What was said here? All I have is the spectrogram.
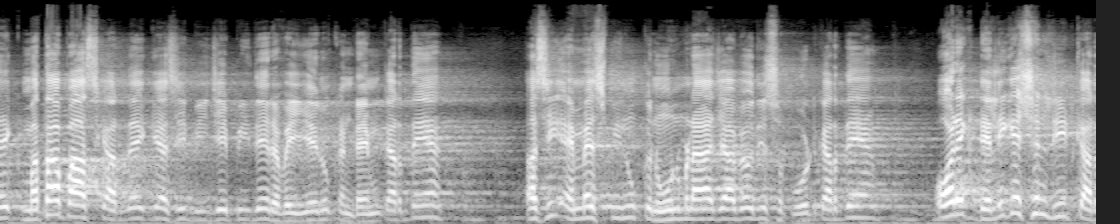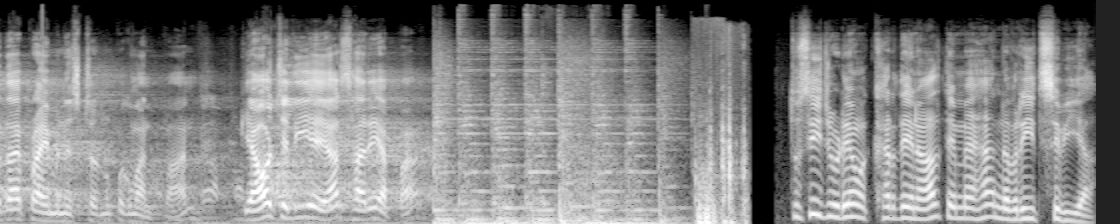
ਇੱਕ ਮਤਾ ਪਾਸ ਕਰਦੇ ਕਿ ਅਸੀਂ ਬੀਜੇਪੀ ਦੇ ਰਵੱਈਏ ਨੂੰ ਕੰਡੈਮ ਕਰਦੇ ਹਾਂ ਅਸੀਂ ਐਮਐਸਪੀ ਨੂੰ ਕਾਨੂੰਨ ਬਣਾਇਆ ਜਾਵੇ ਉਹਦੀ ਸਪੋਰਟ ਕਰਦੇ ਹਾਂ ਔਰ ਇੱਕ ਡੈਲੀਗੇਸ਼ਨ ਲੀਡ ਕਰਦਾ ਹੈ ਪ੍ਰਾਈਮ ਮਿਨਿਸਟਰ ਨੂੰ ਭਗਵੰਤ ਮਾਨ। ਕਿ ਆਓ ਚੱਲੀਏ ਯਾਰ ਸਾਰੇ ਆਪਾਂ। ਤੁਸੀਂ ਜੁੜੇ ਹੋ ਅੱਖਰ ਦੇ ਨਾਲ ਤੇ ਮੈਂ ਹਾਂ ਨਵਰੀਤ ਸਿਵੀਆ।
